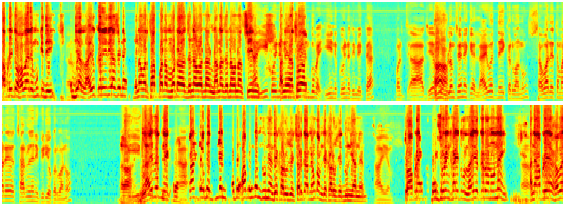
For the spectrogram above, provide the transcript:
આપણે તો હવારે મૂકી દઈ. જ્યાં લાઈવ કરી રહ્યા છે ને જનાવર થાપવાના મોટા જનાવરના નાના જનાવરના સીન અને અથવા ઈ કોઈ નથી મેકતા. પણ આ જે પ્રોબ્લેમ છે ને કે લાઈવ જ નહીં કરવાનું સવારે તમારે સાર્વજનિક વીડિયો કરવાનો. હા, લાઈવ જ નહીં કારણ કે આપણે કામ દુનિયા દેખાડવું જોઈએ? સરકારને શું કેમ દેખાડવું છે દુનિયાને? હા એમ. તો આપણે ઘર ખાય તો લાઈવ કરવાનું નહીં. અને આપણે હવે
